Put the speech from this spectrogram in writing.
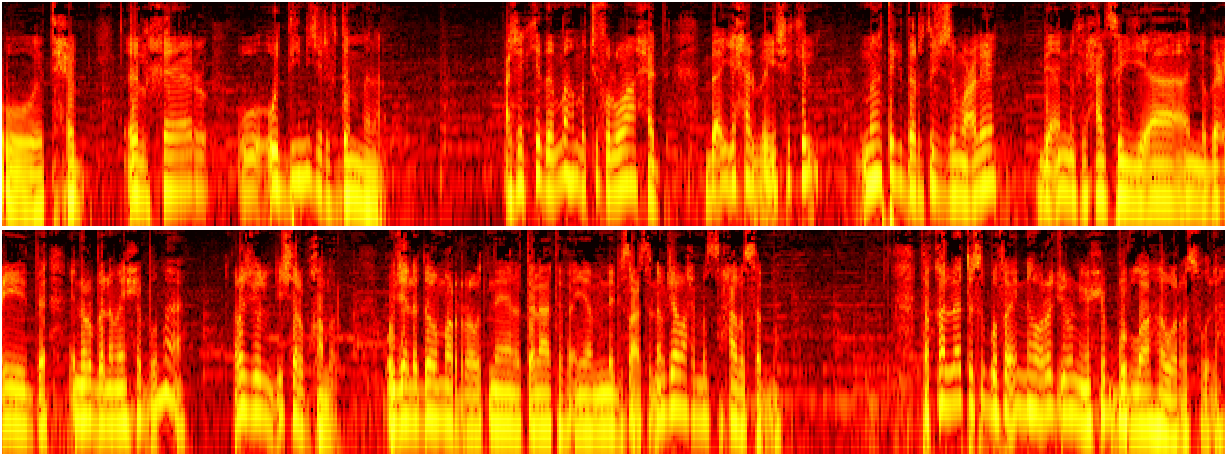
وتحب الخير. والدين يجري في دمنا. عشان كذا مهما تشوف الواحد بأي حال بأي شكل ما تقدر تجزم عليه بأنه في حال سيئة أنه بعيد أنه ربنا ما يحبه. ما. رجل يشرب خمر. وجلدوه مرة واثنين وثلاثة في أيام النبي صلى الله عليه وسلم. جاء واحد من الصحابة سبه. فقال لا تسبوا فإنه رجل يحب الله ورسوله.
